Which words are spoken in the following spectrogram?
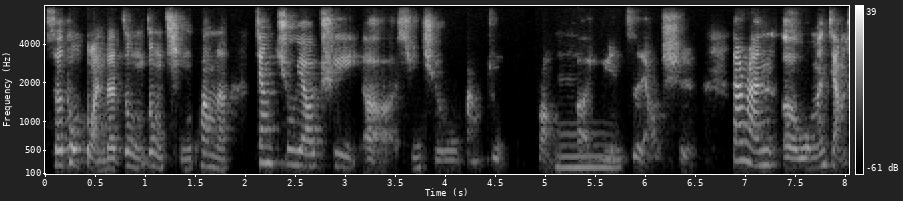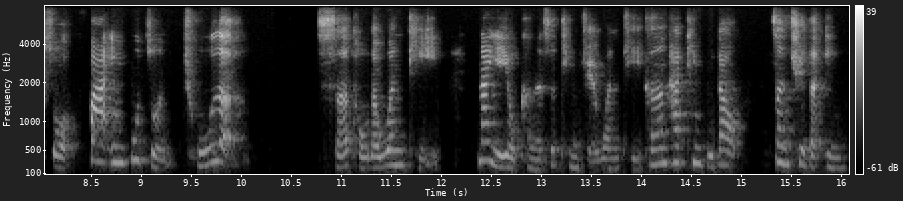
舌头短的这种这种情况呢，这样就要去呃寻求帮助，from 呃语言治疗师。当然，呃，我们讲说发音不准，除了舌头的问题，那也有可能是听觉问题，可能他听不到正确的音，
